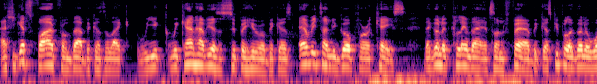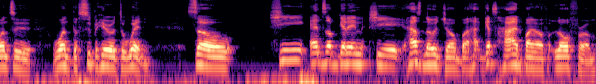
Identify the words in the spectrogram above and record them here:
and she gets fired from that because they're like, we we can't have you as a superhero because every time you go up for a case, they're going to claim that it's unfair because people are going to want to want the superhero to win. So she ends up getting she has no job but gets hired by a law firm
